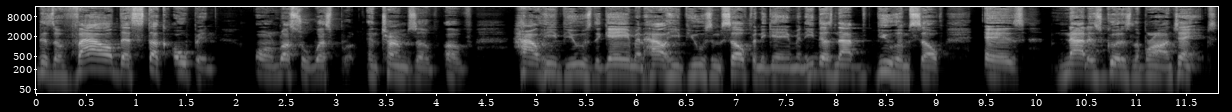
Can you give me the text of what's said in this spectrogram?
There's, a valve that's stuck open on Russell Westbrook in terms of of how he views the game and how he views himself in the game. And he does not view himself as not as good as LeBron James.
